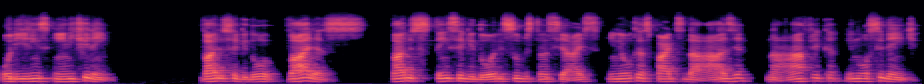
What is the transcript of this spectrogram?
origens em Nichiren. Vários várias, vários têm seguidores substanciais em outras partes da Ásia, na África e no Ocidente.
